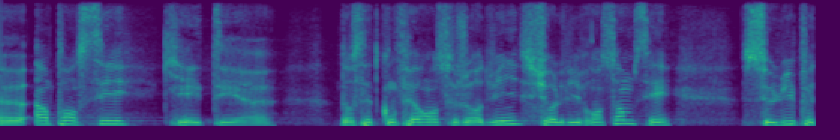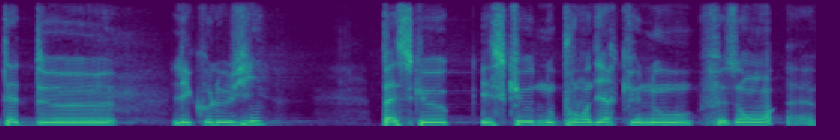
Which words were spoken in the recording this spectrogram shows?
euh, impensé qui a été dans cette conférence aujourd'hui sur le vivre ensemble, c'est celui peut-être de l'écologie? Parce que est-ce que nous pouvons dire que nous faisons, euh,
